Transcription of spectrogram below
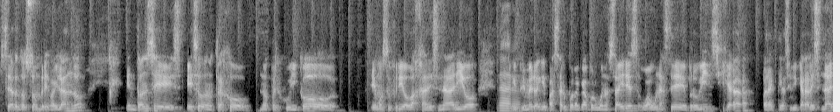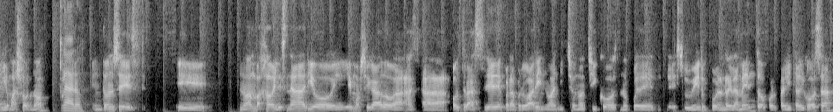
ser dos hombres bailando. Entonces, eso nos trajo, nos perjudicó hemos sufrido bajas de escenario, porque primero hay que pasar por acá, por Buenos Aires o a una sede de provincia para clasificar al escenario mayor, ¿no? Claro. Entonces, eh, nos han bajado el escenario, eh, hemos llegado a, otras sedes para probar y nos han dicho, no chicos, no pueden eh, subir por el reglamento, por tal y tal cosa.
